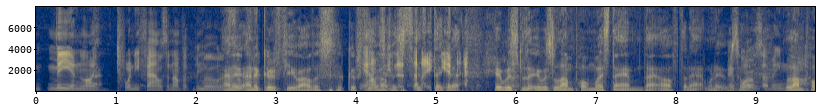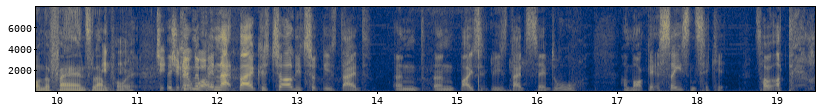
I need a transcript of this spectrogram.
M- Me and like 20,000 other people. Well, And a, and a good few others, a good few I was others. say, yeah. it. it was it was lump on West Ham that after that when it was, It all- was, I mean, lump on the fans, lump It- on. do, It do you know couldn't have been that bad because Charlie took his dad and and basically his dad said, "Oh, I might get a season ticket." So I, I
